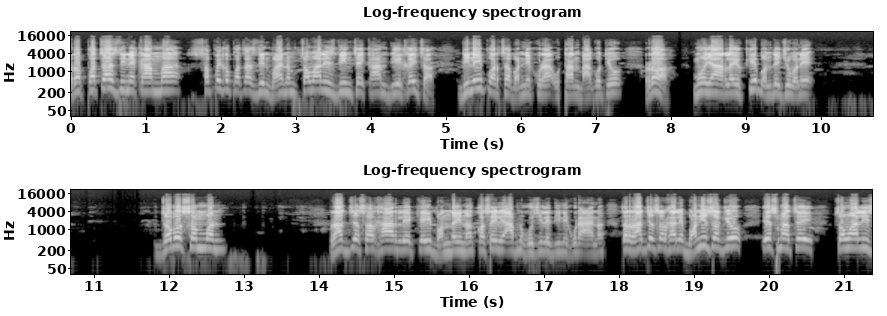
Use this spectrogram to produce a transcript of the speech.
र पचास दिने काममा सबैको पचास दिन भएन चौवालिस दिन चाहिँ काम दिएकै छ। दिनै पर्छ भन्ने कुरा उत्थान भएको थियो। र म यहाँहरूलाई के भन्दैछु भने जबसम्म राज्य सरकारले केही भन्दैन कसैले आफ्नो खुसीले दिने कुरा आएन तर राज्य सरकारले भनिसक्यो यसमा चाहिँ चौवालिस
